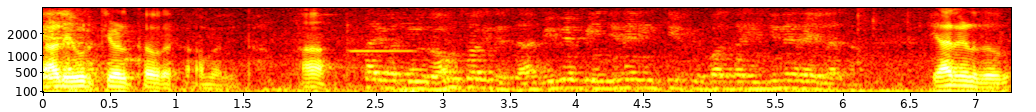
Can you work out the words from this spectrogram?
ಖಾಲಿ ಇವ್ರು ಕೇಳ್ತಾವ್ರೆ ಆಮೇಲೆ ಹಾಂ. ಸರ್ ಇವತ್ತು ನೀವು ರೌಂಡ್ಸ್ ಹೋಗಿದ್ರಿ ಸರ್. ಬಿಬಿಎಂಪಿ ಇಂಜಿನಿಯರಿಂಗ್ ಚೀಫ್ ವಿಭಾಗದ ಇಂಜಿನಿಯರೇ ಇಲ್ಲ ಸರ್. ಯಾರು ಹೇಳಿದವರು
